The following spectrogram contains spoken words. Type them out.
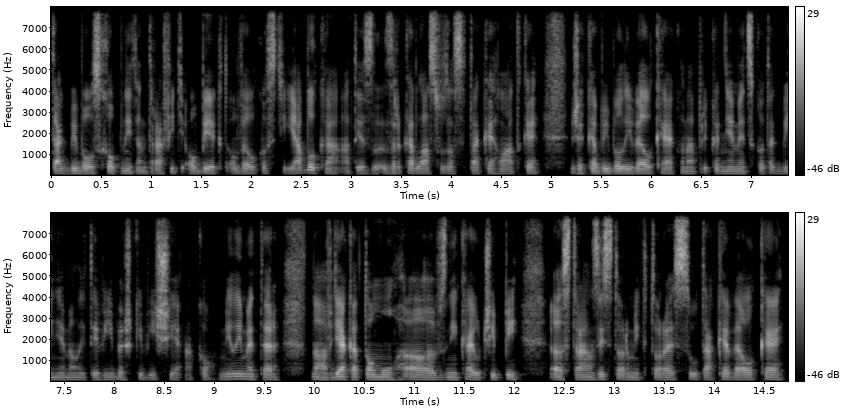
tak by bol schopný tam trafiť objekt o veľkosti jablka a tie zrkadlá sú zase také hladké, že keby boli veľké ako napríklad Nemecko, tak by nemali tie výbežky vyššie ako milimeter. No a vďaka tomu eh, vznikajú čipy eh, s tranzistormi, ktoré sú také veľké, eh,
